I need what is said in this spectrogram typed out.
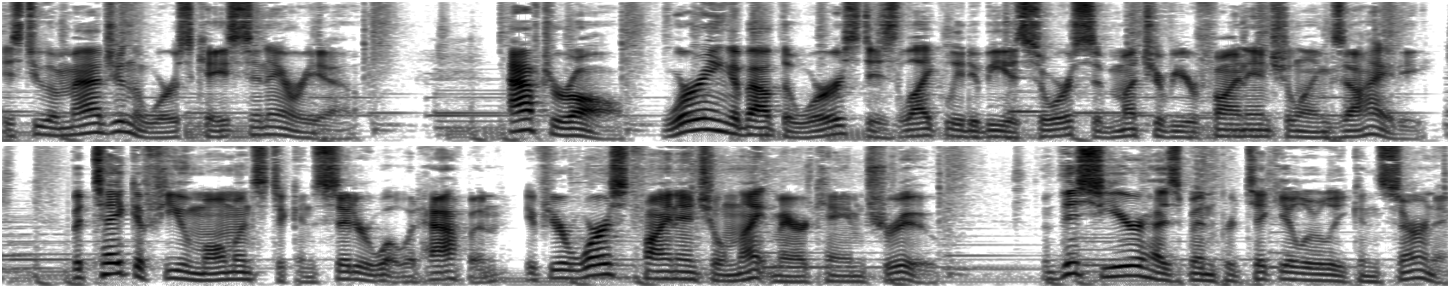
is to imagine the worst case scenario. After all, worrying about the worst is likely to be a source of much of your financial anxiety. But take a few moments to consider what would happen if your worst financial nightmare came true. This year has been particularly concerning,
